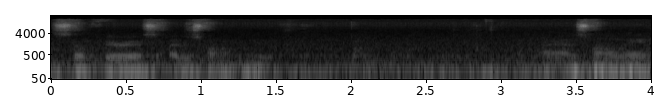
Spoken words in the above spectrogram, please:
I'm so furious. I just want to leave. I just want to leave.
